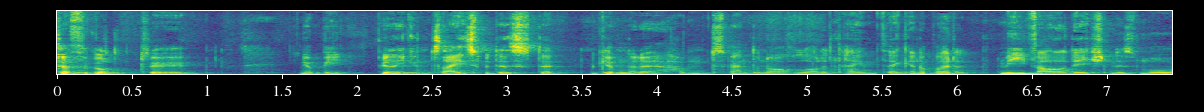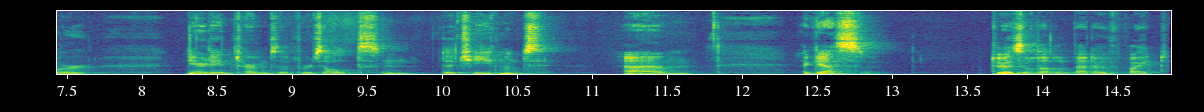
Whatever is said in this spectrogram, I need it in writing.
difficult to you know be really concise with this that given that I haven't spent an awful lot of time thinking about it me validation is more nearly in terms of results and achievements um, I guess there's a little bit of about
